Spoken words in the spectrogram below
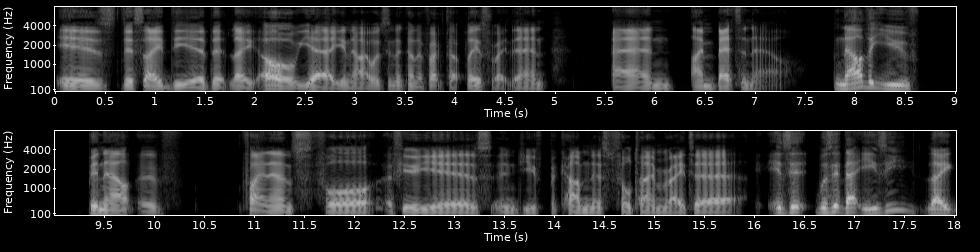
is this idea that, like, oh, yeah, you know, I was in a kind of fucked up place right then, and I'm better now. Now that you've been out of finance for a few years and you've become this full-time writer is it was it that easy like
